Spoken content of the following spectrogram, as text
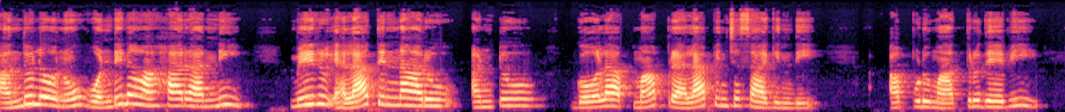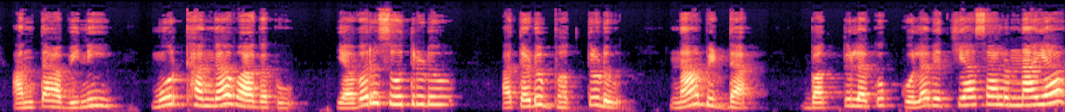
అందులోనూ వండిన ఆహారాన్ని మీరు ఎలా తిన్నారు? అంటూ గోలాప్మ ప్రలాపించసాగింది. అప్పుడు మాతృదేవి అంతా విని మూర్ఖంగా వాగకు. ఎవరు సూత్రుడు? అతడు భక్తుడు. నా బిడ్డ భక్తులకు కుల వ్యత్యాసాలున్నాయా?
